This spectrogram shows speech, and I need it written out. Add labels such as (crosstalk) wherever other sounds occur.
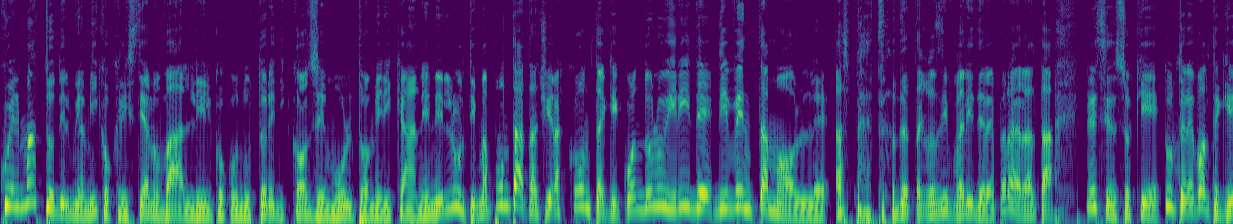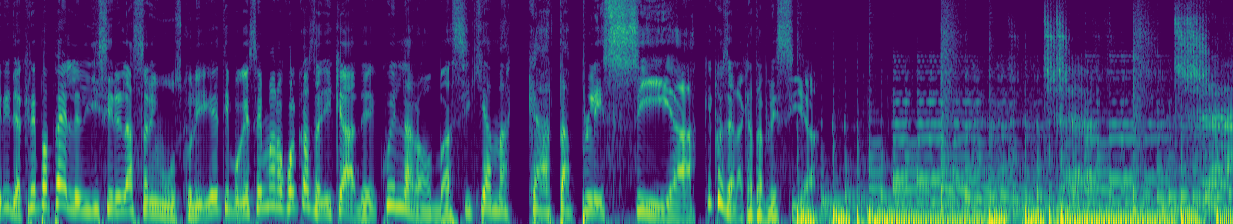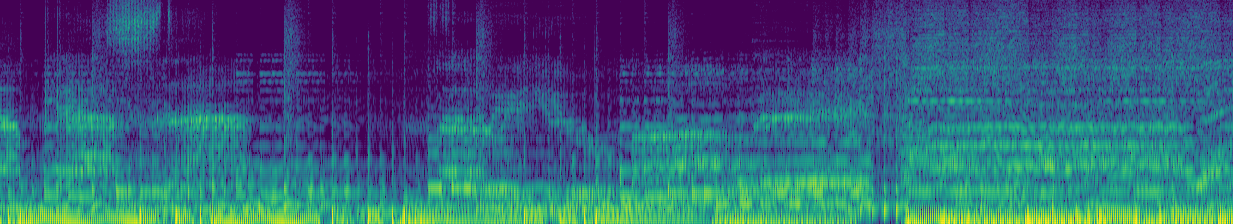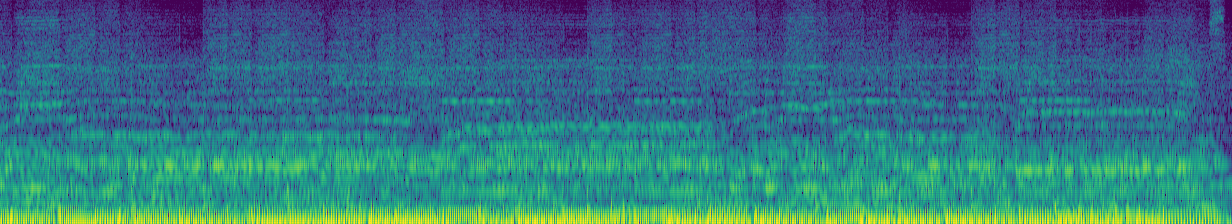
Quel matto del mio amico Cristiano Valli, il co-conduttore di Cose Molto Americane, nell'ultima puntata ci racconta che quando lui ride diventa molle. (laughs) Aspetta, detta così fa ridere, però in realtà nel senso che tutte le volte che ride a crepapelle gli si rilassano i muscoli e tipo che se in mano qualcosa gli cade. Quella roba si chiama cataplessia. Che cos'è la cataplessia?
